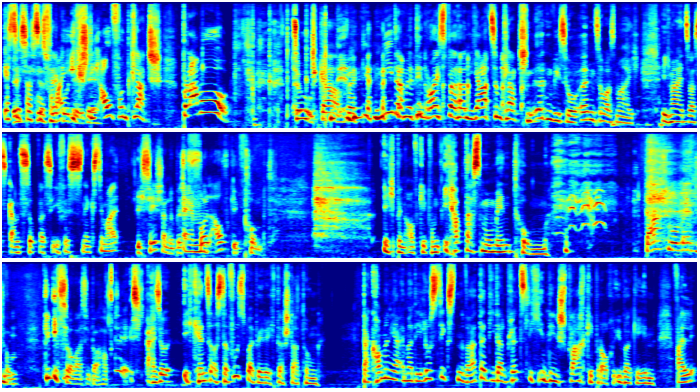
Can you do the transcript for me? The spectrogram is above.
Erster ist Satz ist vorbei, ich stehe auf und klatsch. Bravo! Zugabe. Nieder mit den Räusperern, ja zum Klatschen. Irgendwie so, irgend sowas mache ich. Ich mache jetzt was ganz Subversives das nächste Mal. Ich sehe schon, du bist Ähm, voll aufgepumpt. Ich bin aufgepumpt. Ich habe das Momentum. Das Momentum. Gibt es sowas überhaupt? Also, ich kenne es aus der Fußballberichterstattung. Da kommen ja immer die lustigsten Wörter, die dann plötzlich in den Sprachgebrauch übergehen. Weil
